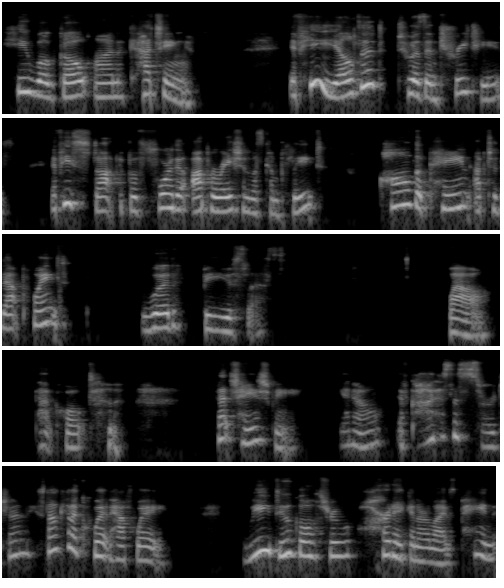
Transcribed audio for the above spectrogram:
he will go on cutting. If he yielded to his entreaties, if he stopped before the operation was complete, all the pain up to that point would be useless. Wow, that quote, that changed me. You know, if God is a surgeon, he's not going to quit halfway. We do go through heartache in our lives, pain.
